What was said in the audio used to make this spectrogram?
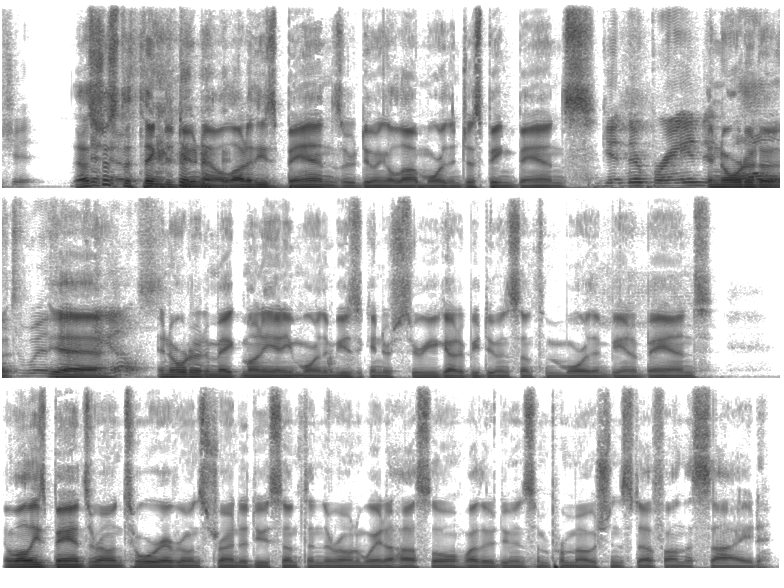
That's just the thing to do now. A lot of these bands are doing a lot more than just being bands. Getting their brand in order to with yeah everything else. in order to make money anymore in the music industry you got to be doing something more than being a band and while these bands are on tour everyone's trying to do something their own way to hustle whether they're doing some promotion stuff on the side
